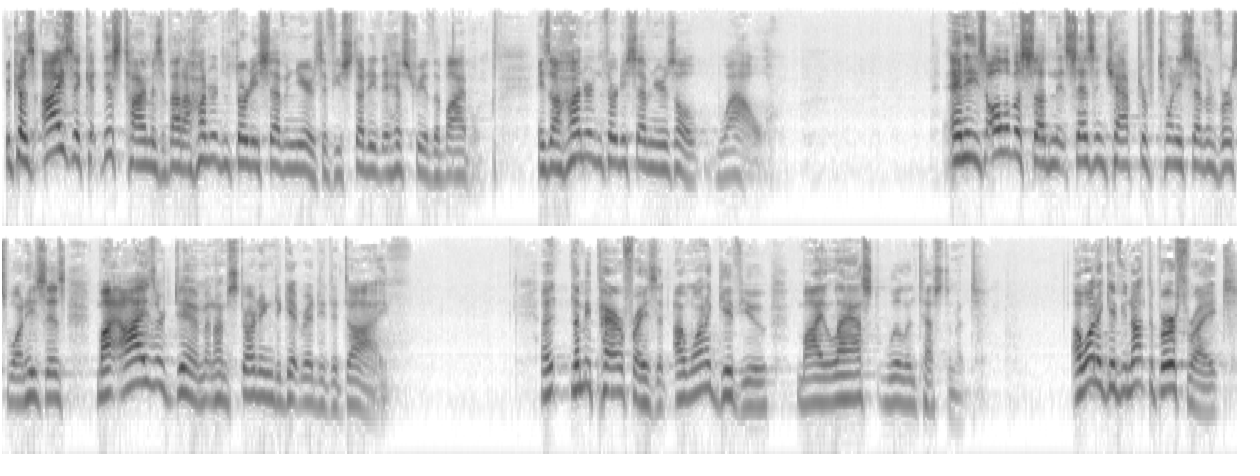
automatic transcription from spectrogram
Because Isaac at this time is about 137 years if you study the history of the Bible. He's 137 years old. Wow. And he's all of a sudden, it says in chapter 27, verse 1, he says, My eyes are dim and I'm starting to get ready to die. Uh, let me paraphrase it. I want to give you my last will and testament. I want to give you not the birthright,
